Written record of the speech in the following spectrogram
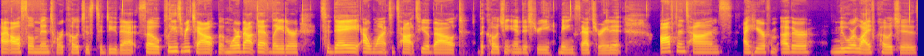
I also mentor coaches to do that. So please reach out, but more about that later. Today, I want to talk to you about the coaching industry being saturated. Oftentimes, I hear from other newer life coaches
